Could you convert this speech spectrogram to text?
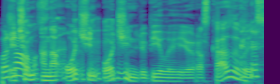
Причем пожалуйста. она очень-очень любила ее рассказывать,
